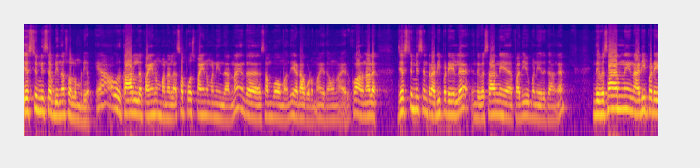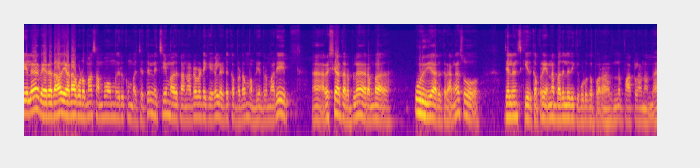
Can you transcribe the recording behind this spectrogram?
ஜஸ்ட் மிஸ் அப்படின்னு தான் சொல்ல முடியும். ஏன் ஒரு காரில் பயணம் பண்ணலை? சப்போஸ் பயணம் பண்ணியிருந்தாருன்னா இந்த சம்பவம் வந்து எடா கூடமாக ஏதோ ஒன்று ஆயிருக்கும். அதனால் ஜஸ்ட் மிஸ் என்ற அடிப்படையில் இந்த விசாரணையை பதிவு பண்ணியிருக்காங்க. இந்த விசாரணையின் அடிப்படையில் வேறு ஏதாவது எடாகுடமா சம்பவம் இருக்கும் பட்சத்தில் நிச்சயம் அதுக்கான நடவடிக்கைகள் எடுக்கப்படும் அப்படின்ற மாதிரி ரஷ்யா தரப்பில் ரொம்ப உறுதியாக இருக்கிறாங்க. ஸோ ஜெலன்ஸ்கி இதுக்கப்புறம் என்ன பதிலளிக்க கொடுக்க போகிறாருன்னு பார்க்கலாம் நம்ம.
